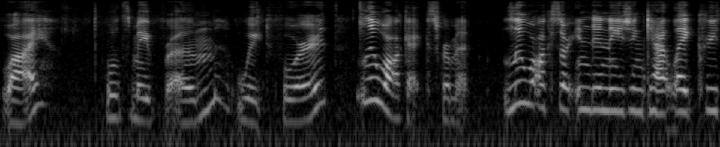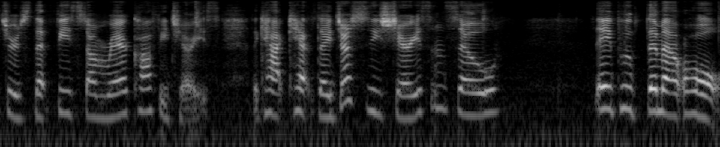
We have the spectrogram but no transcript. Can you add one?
Why? Well, it's made from, wait for it, luwak excrement. Luwaks are Indonesian cat-like creatures that feast on rare coffee cherries. The cat can't digest these cherries, and so they poop them out whole.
